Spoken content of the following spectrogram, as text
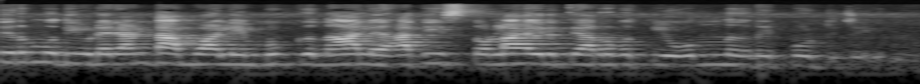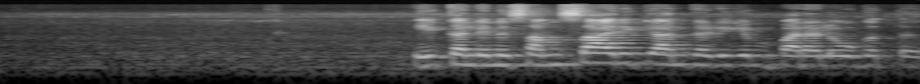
തിരുമുതിയുടെ രണ്ടാം വാള്യം ബുക്ക് നാല് ഹദീസ് തൊള്ളായിരത്തി അറുപത്തി ഒന്ന് റിപ്പോർട്ട് ചെയ്യുന്നു. ഈ കല്ലിന് സംസാരിക്കാൻ കഴിയും പരലോകത്ത്.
